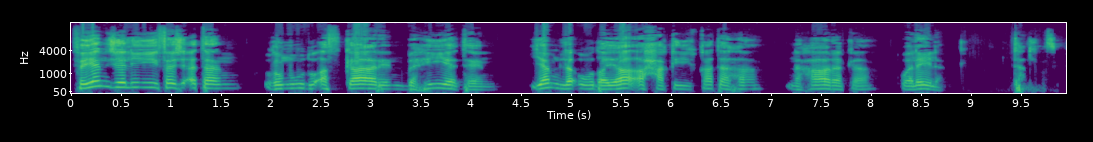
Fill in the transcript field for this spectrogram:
فينجلي فجأة غموض أفكار بهية يملأ ضياء حقيقتها نهارك وليلك. انتهت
